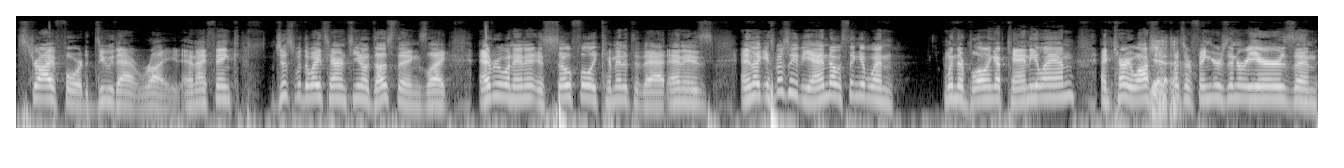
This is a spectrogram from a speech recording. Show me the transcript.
strive for to do that right, and I think just with the way Tarantino does things, like everyone in it is so fully committed to that, and is and like especially at the end, I was thinking when. When they're blowing up Candyland and Kerry Washington Yeah. puts her fingers in her ears and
